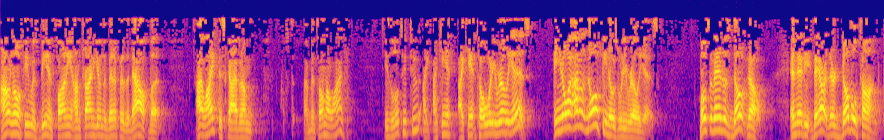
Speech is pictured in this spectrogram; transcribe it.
I don't know if he was being funny. I'm trying to give him the benefit of the doubt, but I like this guy, but I'm, I've been telling my wife, He's a little too too. I, I can't I can't tell what he really is. And you know what? I don't know if he knows what he really is. Most evangelists don't know, and they they are they're double tongued.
